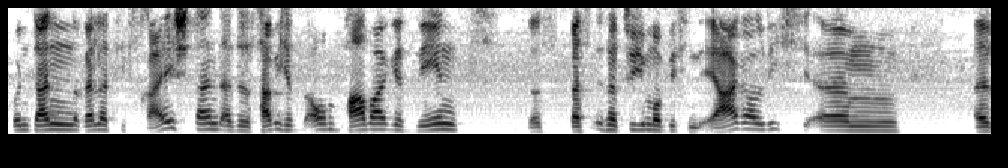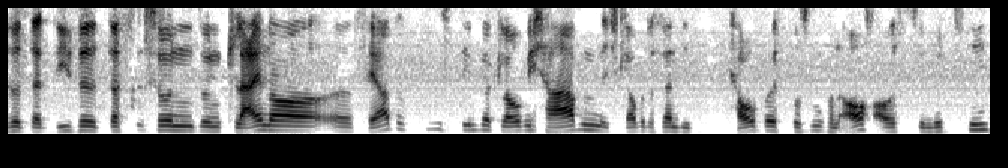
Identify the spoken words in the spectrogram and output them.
und dann relativ frei stand. Also das habe ich jetzt auch ein paar Mal gesehen das, das ist natürlich immer ein bisschen ärgerlich. Ähm, also da, diese, das ist schon so ein kleiner äh, Pferdefuß, den wir, glaube ich, haben. Ich glaube, das werden die Cowboys versuchen auch auszunutzen.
